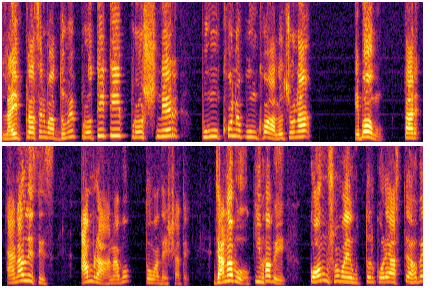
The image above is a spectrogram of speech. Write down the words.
লাইভ ক্লাসের মাধ্যমে প্রতিটি প্রশ্নের পুঙ্খানুপুঙ্খ আলোচনা এবং তার অ্যানালিসিস আমরা আনাবো তোমাদের সাথে। জানাব কীভাবে কম সময়ে উত্তর করে আসতে হবে,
